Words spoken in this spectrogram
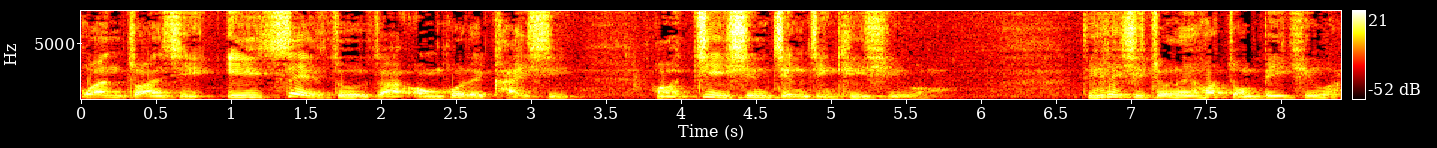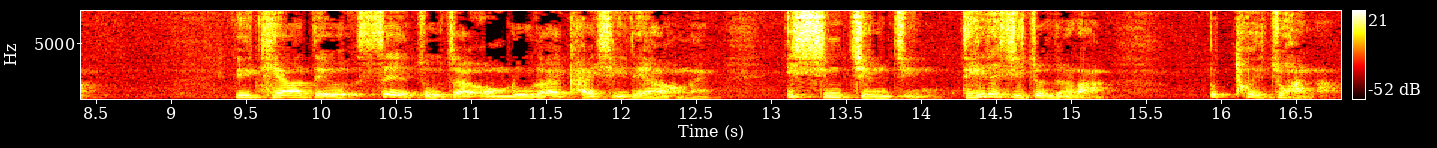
完全是以世自在王佛的开始，哦，至心精进去修哦。伫迄个时阵呢，发藏比丘啊，伊听到世自在王如来开始了后呢，一心精进。伫迄个时阵人啦，不退转啊，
